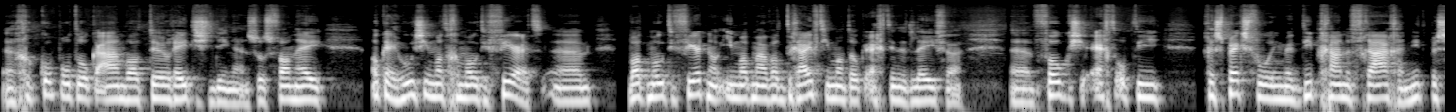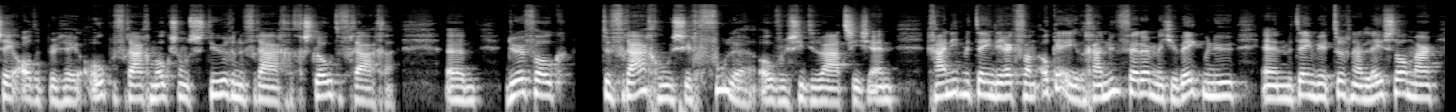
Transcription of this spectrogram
uh, gekoppeld ook aan wat theoretische dingen. Zoals van, hey, oké, hoe is iemand gemotiveerd? Um, wat motiveert nou iemand, maar wat drijft iemand ook echt in het leven? Uh, focus je echt op die gespreksvoering met diepgaande vragen. Niet per se altijd per se open vragen, maar ook soms sturende vragen, gesloten vragen. Um, durf ook te vragen hoe ze zich voelen over situaties. En ga niet meteen direct van: oké, we gaan nu verder met je weekmenu en meteen weer terug naar de leefstijl. Maar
